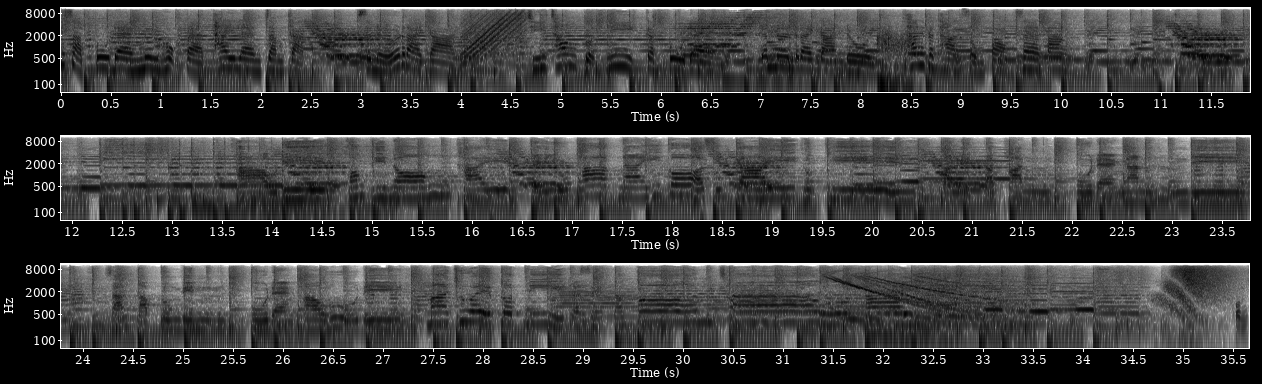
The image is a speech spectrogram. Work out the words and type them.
ริษัทปูแดง 168 ไทยแลนด์จำกัด เสนอรายการ ชี้ช่องปลดหนี้กับปูแดง ดำเนินรายการโดย ท่านประธานสมปองแซ่ตั้ง ข่าวดีของพี่น้องไทยจะอยู่ภาคไหนก็สุขใจทุกที ผลิตภัณฑ์ปูแดงนั้น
